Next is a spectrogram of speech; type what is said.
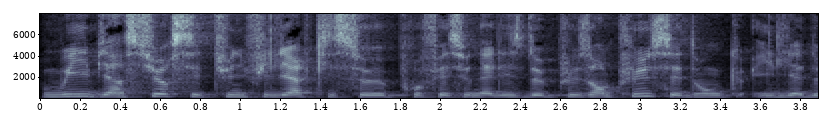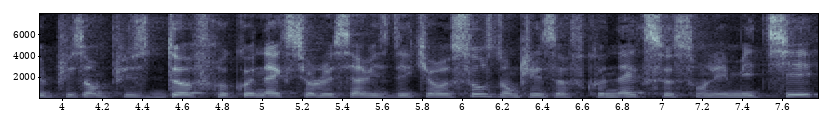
Oui, bien sûr, c'est une filière qui se professionnalise de plus en plus et donc il y a de plus en plus d'offres connexes sur le service d'équiressources. Donc les offres connexes, ce sont les métiers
